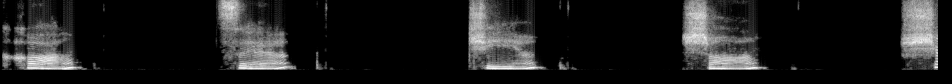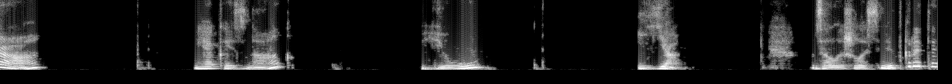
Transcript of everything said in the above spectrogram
Х, Ц, Ч, Ша, Ща, який знак? Ю, Я. Залишилось відкрити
